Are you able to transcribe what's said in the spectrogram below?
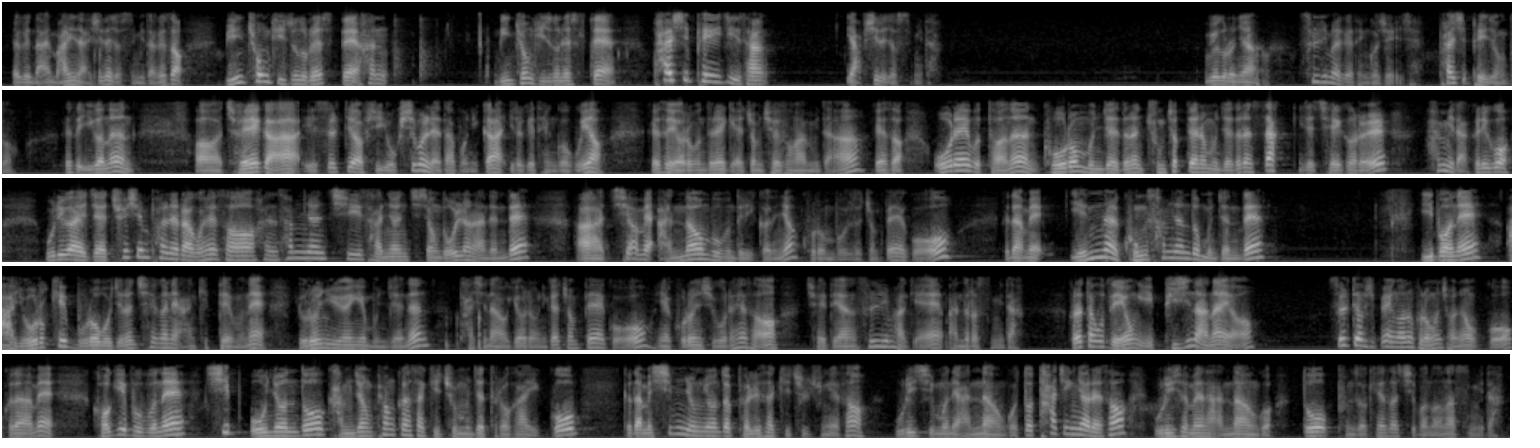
여기 날 많이 날씬해졌습니다. 그래서 민총 기준으로 했을 때 한 민총 기준으로 했을 때 80페이지 이상 얍실해졌습니다. 왜 그러냐? 슬림하게 된 거죠, 이제. 80페이지 정도. 그래서 이거는 어, 저희가 이 쓸데없이 욕심을 내다 보니까 이렇게 된 거고요. 그래서 여러분들에게 좀 죄송합니다. 그래서 올해부터는 그런 문제들은 중첩되는 문제들은 싹 이제 제거를 합니다. 그리고 우리가 이제 최신 판례라고 해서 한 3년치, 4년치 정도 올려놨는데 아, 시험에 안 나온 부분들이 있거든요. 그런 부분도 좀 빼고 그 다음에 옛날 03년도 문제인데 이번에 아 요렇게 물어보지는 최근에 않기 때문에 요런 유형의 문제는 다시 나오기 어려우니까 좀 빼고 예 그런 식으로 해서 최대한 슬림하게 만들었습니다. 그렇다고 내용이 비진 않아요. 쓸데없이 뺀 거는 그런 건 전혀 없고 그 다음에 거기 부분에 15년도 감정평가사 기출문제 들어가 있고 그 다음에 16년도 변리사 기출 중에서 우리 지문에 안 나온 거 또 타직렬에서 우리 시험에서 안 나온 거 또 분석해서 집어넣어 놨습니다.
